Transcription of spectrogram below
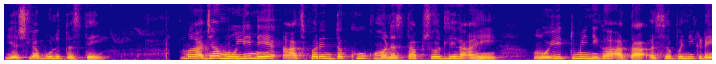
यशला बोलत असते. माझ्या मुलीने आजपर्यंत खूप मनस्ताप शोधलेला आहे. मोहित तुम्ही निघा आता. असं पण इकडे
